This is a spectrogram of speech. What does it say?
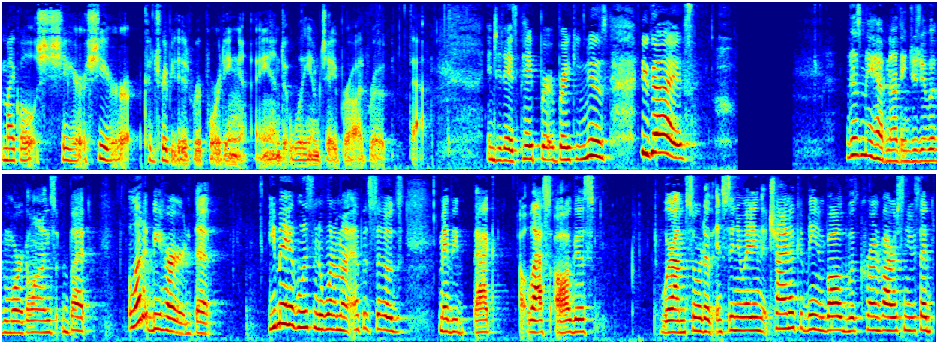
Michael Shear, Shear contributed reporting, and William J. Broad wrote that. In today's paper, breaking news, you guys, this may have nothing to do with Morgellons, but let it be heard that you may have listened to one of my episodes, maybe back last August, where I'm sort of insinuating that China could be involved with coronavirus, and you said,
